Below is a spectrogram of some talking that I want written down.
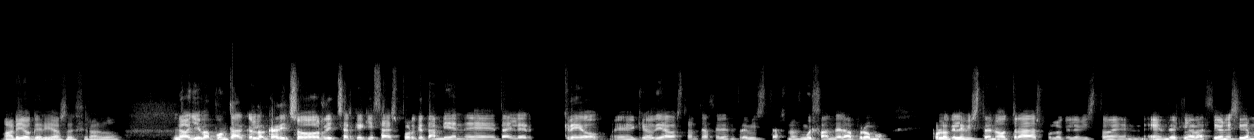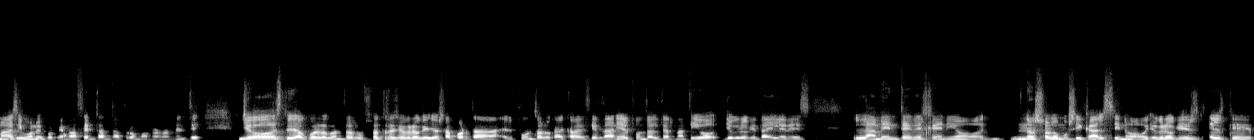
Mario, ¿querías decir algo? No, yo iba a apuntar que lo que ha dicho Richard, que quizás es porque también eh, Tyler creo eh, que odia bastante hacer entrevistas, no es muy fan de la promo, por lo que le he visto en otras, por lo que le he visto en, declaraciones y demás, y bueno, y porque no hacen tanta promo normalmente. Yo estoy de acuerdo con todos vosotros, yo creo que ellos aporta el punto, lo que acaba de decir Dani, el punto alternativo. Yo creo que Tyler es la mente de genio, no solo musical, sino yo creo que es el que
